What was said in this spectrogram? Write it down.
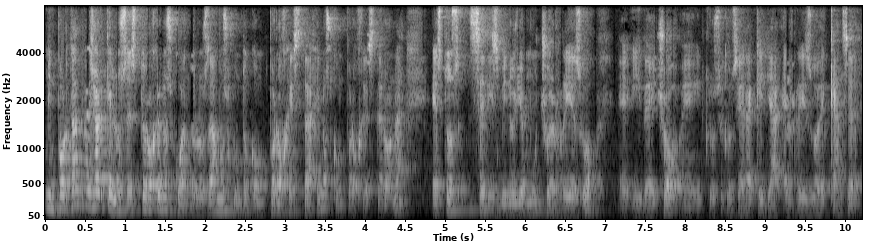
Importante mencionar que los estrógenos cuando los damos junto con progestágenos, con progesterona, estos se disminuye mucho el riesgo eh, y de hecho eh, incluso se considera que ya el riesgo de cáncer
